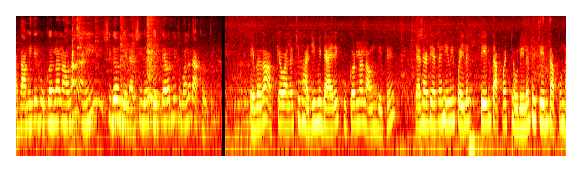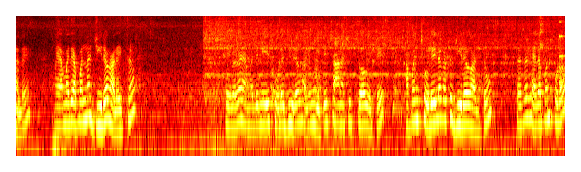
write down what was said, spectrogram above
आता आम्ही ते कुकरला लावणार आणि शिजवून घेणार. शिजवून घेतल्यावर मी तुम्हाला दाखवते. हे बघा अख्ख्या वालाची भाजी मी डायरेक्ट कुकरला लावून घेते. त्यासाठी आता हे मी पहिलं तेल तापत ठेवलेलं ते तेल तापून आलं आहे मग यामध्ये आपण ना जिरं घालायचं. हे बघा यामध्ये मी थोडं जिरं घालून घेते. छान अशी चव येते. आपण छोलेला कसं जिरं घालतो तसं ह्याला पण थोडं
